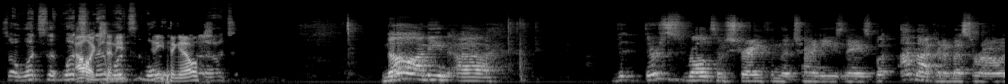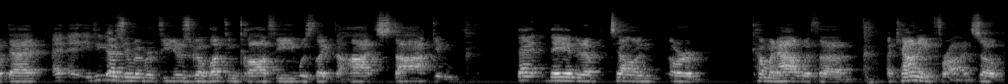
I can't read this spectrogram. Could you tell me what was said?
So what's the what's Alex, the, any- what's, what- anything else? Alex? No, I mean, uh, th- there's relative strength in the Chinese names, but I'm not going to mess around with that. I, I- if you guys remember a few years ago, Luckin Coffee was like the hot stock, and that they ended up telling or coming out with a accounting fraud. So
